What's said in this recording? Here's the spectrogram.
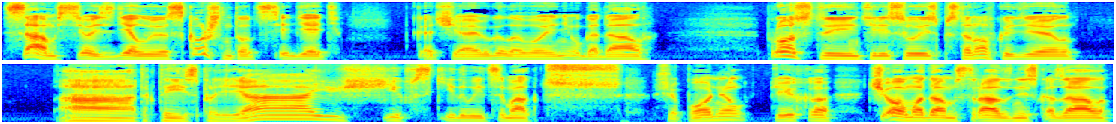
Сам все сделаю, скучно тут сидеть. Качаю головой, не угадал. Просто интересуюсь постановкой дела. А, так ты из проверяющих, вскидывается Мак. Все понял, тихо. Чего мадам сразу не сказала?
